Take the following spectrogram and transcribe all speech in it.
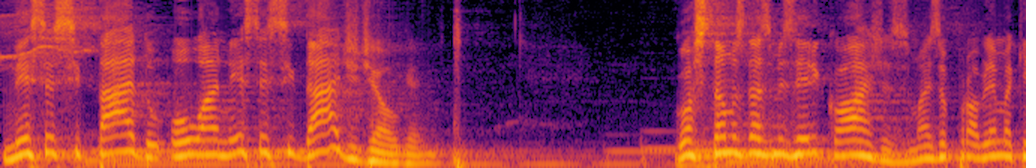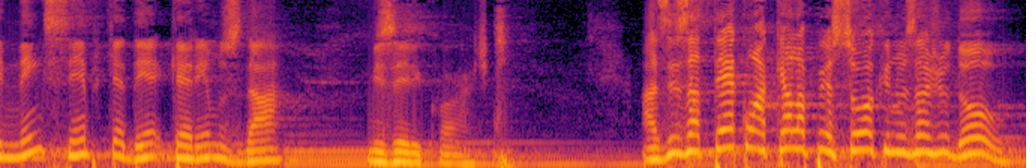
necessitado ou à necessidade de alguém. Gostamos das misericórdias, mas o problema é que nem sempre queremos dar misericórdia. Às vezes, até com aquela pessoa que nos ajudou,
